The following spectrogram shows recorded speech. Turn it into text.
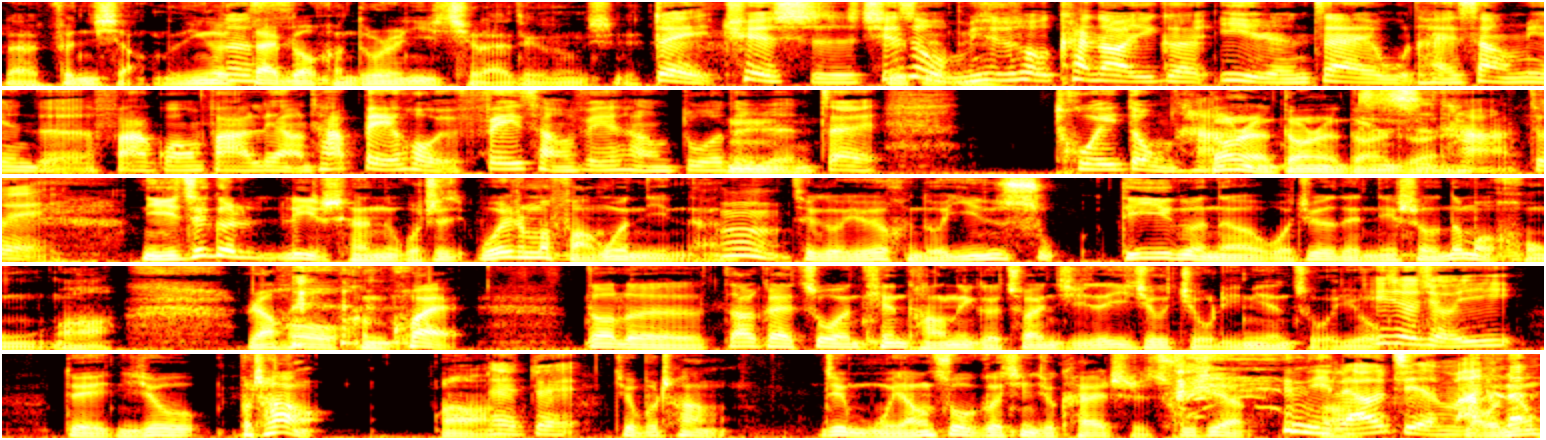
来分享的，应该代表很多人一起来这个东西。对，确实，其实我们就是说看到一个艺人在舞台上面的发光发亮，他背后有非常非常多的人在推动他。当然，当然，当然，支持他。对，你这个历程，我是为什么访问你呢？嗯，这个有很多因素。第一个呢，我觉得那时候那么红啊，然后很快。到了大概做完天堂那个专辑，在一九九零年左右，一九九一，对，你就不唱啊？哎，对，就不唱，这母羊座个性就开始出现了。你了解吗？老娘，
